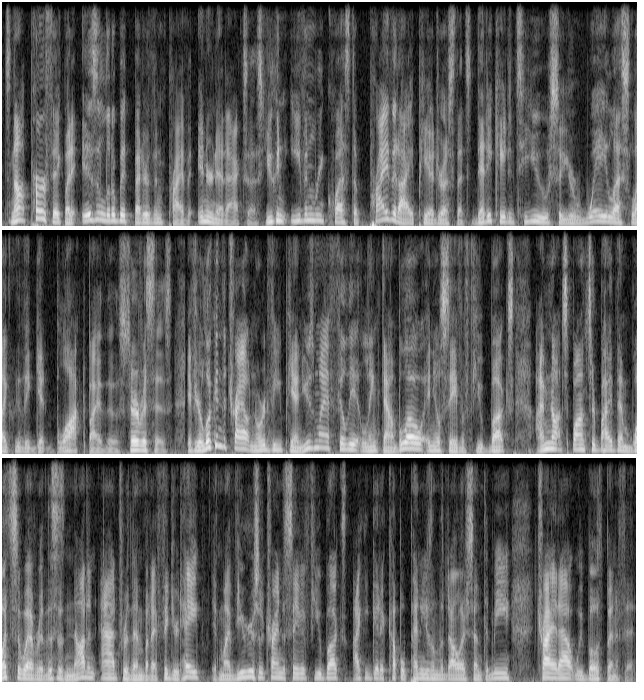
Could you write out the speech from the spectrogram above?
It's not perfect, but it is a little bit better than private internet access. You can even request a private IP address that's dedicated to you so you're way less likely to get blocked by those services. If you're looking to try out NordVPN, use my affiliate link down below and you'll save a few bucks. I'm not sponsored by them whatsoever. This is not an ad for them, but I figured, hey, if my viewers are trying to save a few bucks, I could get a couple pennies on the dollar sent to me. Try it out. We both benefit.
